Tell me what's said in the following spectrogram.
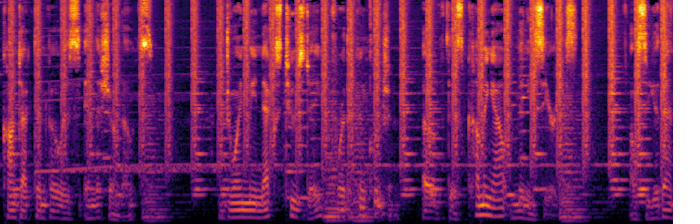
Contact info is in the show notes. Join me next Tuesday for the conclusion of this coming out mini series. I'll see you then.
